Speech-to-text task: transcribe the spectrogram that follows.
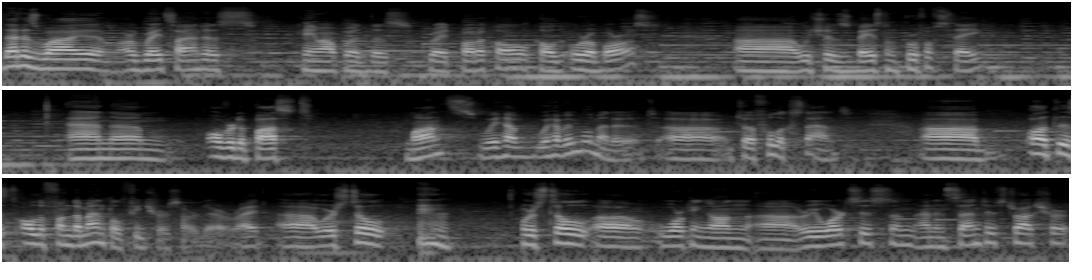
that is why our great scientists came up with this great protocol called Ouroboros, uh, which is based on proof of stake. And um, over the past months, we have, we have implemented it uh, to a full extent. Uh, well, at least all the fundamental features are there, right? Uh, we're still we're still uh, working on uh, reward system and incentive structure,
